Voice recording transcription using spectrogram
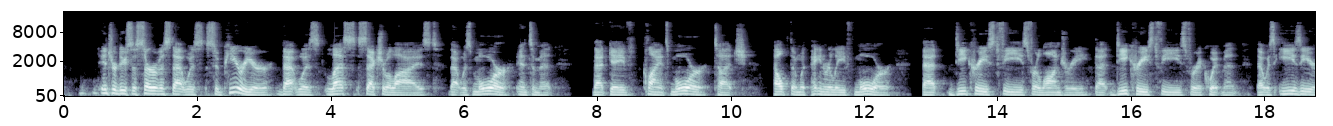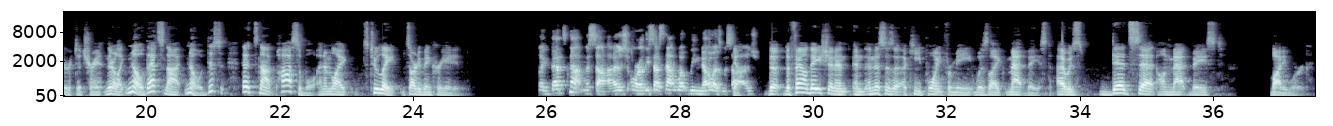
introduce a service that was superior, that was less sexualized, that was more intimate, that gave clients more touch, helped them with pain relief more, that decreased fees for laundry, that decreased fees for equipment, that was easier to train. They're like, no, that's not, no, this, that's not possible. And I'm like, it's too late. It's already been created. Like that's not massage, or at least that's not what we know as massage. Yeah. The the foundation, and, and and this is a key point for me, was like mat based. I was dead set on mat based body work.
